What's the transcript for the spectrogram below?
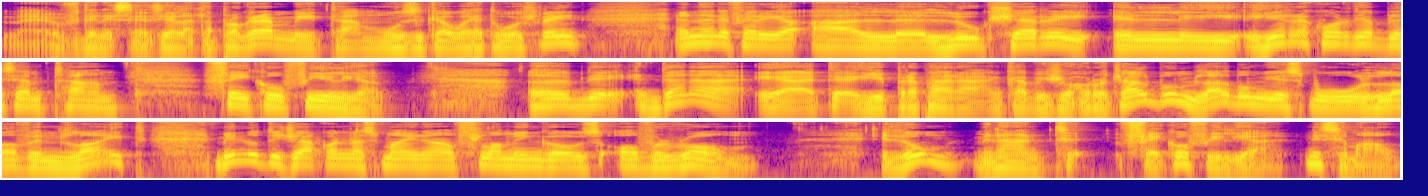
f'din essenzjela ta' programmi ta' mużika 21, enna referija għal Luke Sherry illi jirrakordja bl-isem ta' Fakophilia. Eh, dana jgħat jiprepara anka biex joħroġ album, l-album jismu Love and Light, minnu diġa konna smajna Flamingos over Rome. Illum minant Fakophilia nisimaw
